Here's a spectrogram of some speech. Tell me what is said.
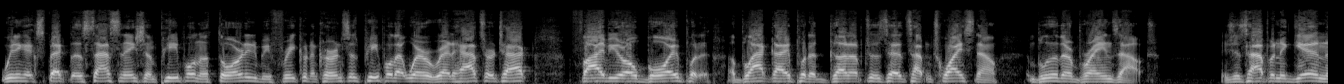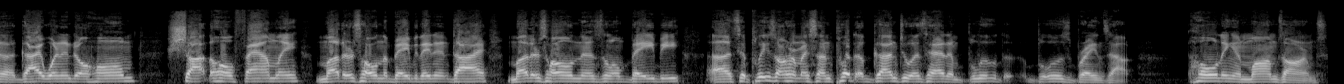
we didn't expect the assassination of people and authority to be frequent occurrences. People that wear red hats are attacked. Five year old boy put a, black guy put a gun up to his head. It's happened twice now and blew their brains out. It just happened again. A guy went into a home, shot the whole family. Mother's holding the baby. They didn't die. Mother's holding his little baby. Uh, said, please don't hurt my son. Put a gun to his head and blew, the, blew his brains out, holding in mom's arms.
